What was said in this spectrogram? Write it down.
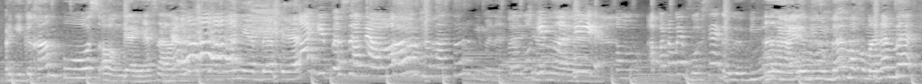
pergi ke kampus. Oh enggak ya, salah jangan ya Beb ya. Kaget dosen ya kantor, ke kantor gimana? Eh, Mungkin jangan. nanti apa namanya bosnya agak bingung Eh, ya. agak bingung mbak mau ke mana mbak?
